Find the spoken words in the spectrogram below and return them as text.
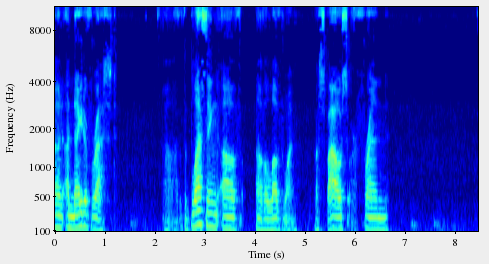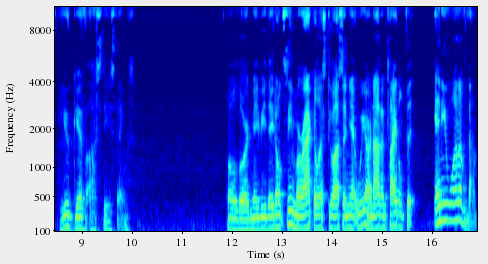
a, a night of rest, uh, the blessing of of a loved one, a spouse or a friend. You give us these things. Oh Lord, maybe they don't seem miraculous to us, and yet we are not entitled to any one of them.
